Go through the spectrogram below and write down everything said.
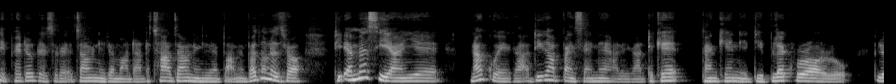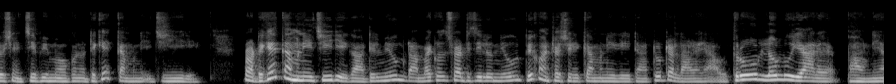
နေဖယ်ထုတ်တယ်ဆိုတဲ့အကြောင်းအရာတွေမှာဒါတခြားအကြောင်းတွေလည်းပါမယ်။ဘာကြောင့်လဲဆိုတော့ဒီ MSCI ရဲ့နောက်ွယ်ကအဓိကပိုင်ဆိုင်တဲ့အားတွေကတကယ် banking တွေဒီ BlackRock တို့ပြီးလို့ရှိရင် JP Morgan တို့တကယ် company အကြီးတွေအဲ့တော့တကယ် company အကြီးတွေကဒီလိုမျိုးဒါ MicroStrategy လိုမျိုး Bitcoin Treasury company တွေဒါတိုးတက်လာတဲ့ဟာကိုသူတို့လုပ်လို့ရတဲ့ဘောင်တွေက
